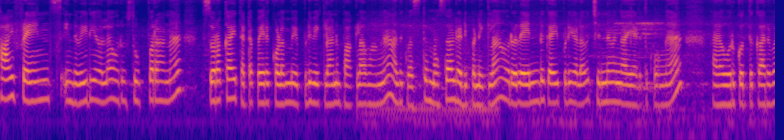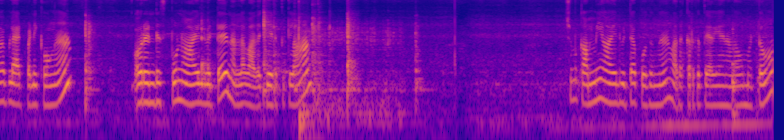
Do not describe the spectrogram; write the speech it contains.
ஹாய் ஃப்ரெண்ட்ஸ் இந்த வீடியோவில் ஒரு சூப்பரான சுரக்காய் தட்டைப்பயிறு குழம்பு எப்படி வைக்கலான்னு பார்க்கலாம். வாங்க அதுக்கு ஃபஸ்ட்டு மசாலா ரெடி பண்ணிக்கலாம். ஒரு ரெண்டு கைப்பிடி அளவு சின்ன வெங்காயம் எடுத்துக்கோங்க. அதில் ஒரு கொத்து கருவேப்பிலை ஆட் பண்ணிக்கோங்க. ஒரு ரெண்டு ஸ்பூன் ஆயில் விட்டு நல்லா வதக்கி எடுத்துக்கலாம். சும்மா கம்மி ஆயில் விட்டால் போதுங்க. வதக்கறதுக்கு தேவையான அளவு மட்டும்.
